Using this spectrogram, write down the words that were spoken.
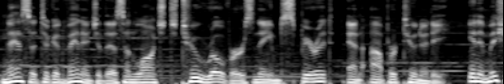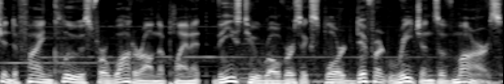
NASA took advantage of this and launched two rovers named Spirit and Opportunity. In a mission to find clues for water on the planet, these two rovers explored different regions of Mars,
